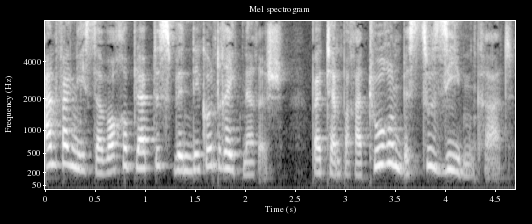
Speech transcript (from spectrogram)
Anfang nächster Woche bleibt es windig und regnerisch, bei Temperaturen bis zu 7 Grad.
